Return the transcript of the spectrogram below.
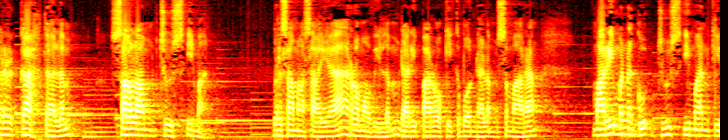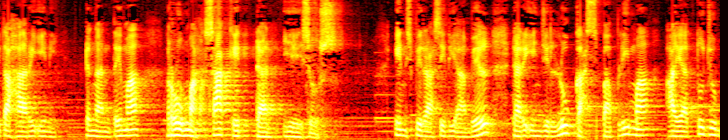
Berkah dalam Salam Jus Iman. Bersama saya Romo Willem dari Paroki Kebon Dalam Semarang Mari meneguk jus iman kita hari ini Dengan tema Rumah Sakit dan Yesus. Inspirasi diambil dari Injil Lukas bab 5 ayat 17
